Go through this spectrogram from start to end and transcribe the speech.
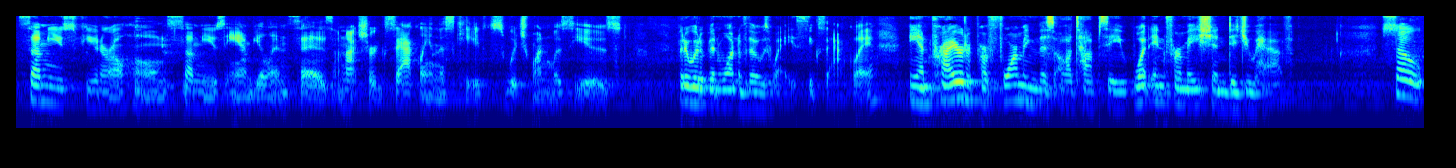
Some use funeral homes, some use ambulances. I'm not sure exactly in this case which one was used But it would have been one of those ways. exactly. And prior to performing this autopsy, what information did you have? So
